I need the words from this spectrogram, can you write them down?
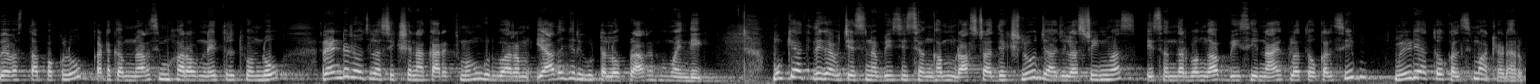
వ్యవస్థాపకులు కటకం నరసింహారావు నేతృత్వంలో రెండు రోజుల శిక్షణ కార్యక్రమం గురువారం యాదగిరిగుట్టలో ప్రారంభమైంది. ముఖ్య అతిథిగా విచేసిన బీసీ సంఘం రాష్ట్ర అధ్యక్షులు జాజుల శ్రీనివాస్ ఈ సందర్భంగా బీసీ నాయకులతో కలిసి మీడియాతో కలిసి మాట్లాడారు.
